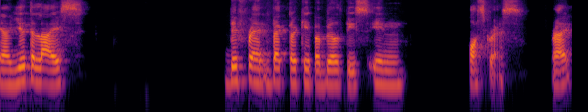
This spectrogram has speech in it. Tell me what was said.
you know, utilize different vector capabilities in Postgres, right?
